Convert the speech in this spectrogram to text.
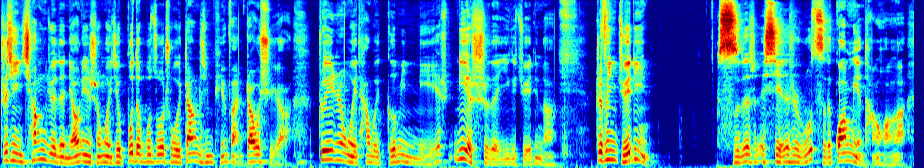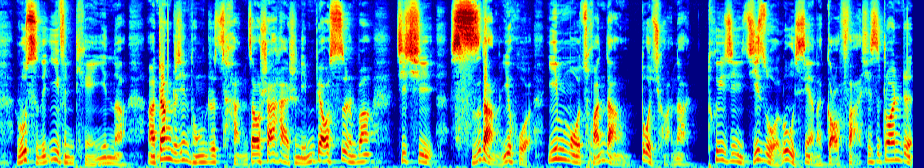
执行枪决的辽宁省委就不得不做出为张志新平反昭雪啊，追认为他为革命烈烈士的一个决定啊，这份决定。死的是写的是如此的冠冕堂皇啊，如此的义愤填膺呐啊！张志新同志惨遭杀害，是林彪四人帮及其死党一伙阴谋篡党夺权呐，推进极左路线的搞法西斯专政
